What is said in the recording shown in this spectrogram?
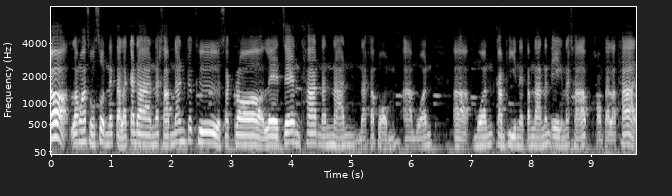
ก็รางวัลสูงสุดในแต่ละกระดานนะครับ นั่นก็คือสกรอเลเจนธาตุนั้นๆนะครับผม อ่าม้วนอ่าม้วนคัมภีร์ในตำนานนั่นเองนะครับ ของแต่ละธาตุ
